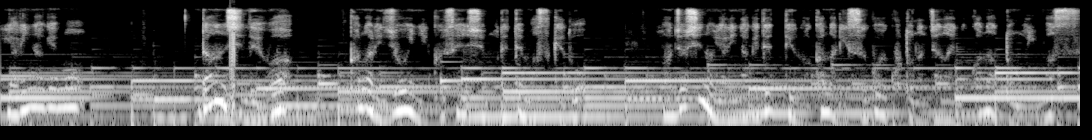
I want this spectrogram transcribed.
やり投げも男子ではかなり上位に行く選手も出てますけど、まあ、女子のやり投げでっていうのはかなりすごいことなんじゃないのかなと思います。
